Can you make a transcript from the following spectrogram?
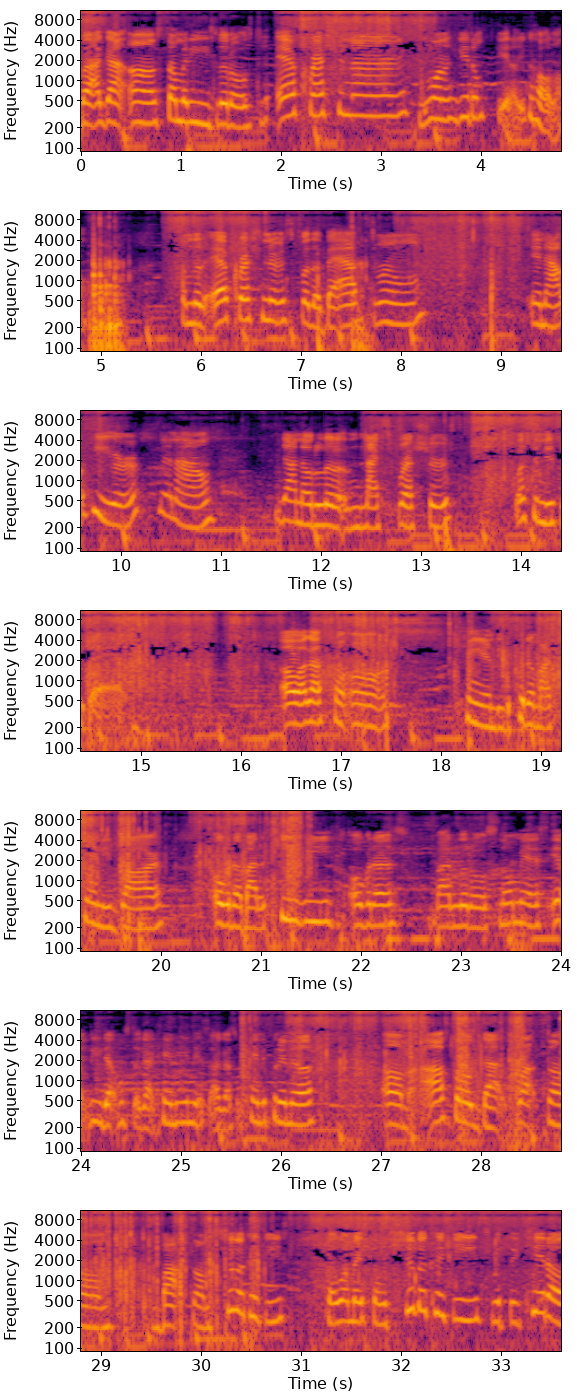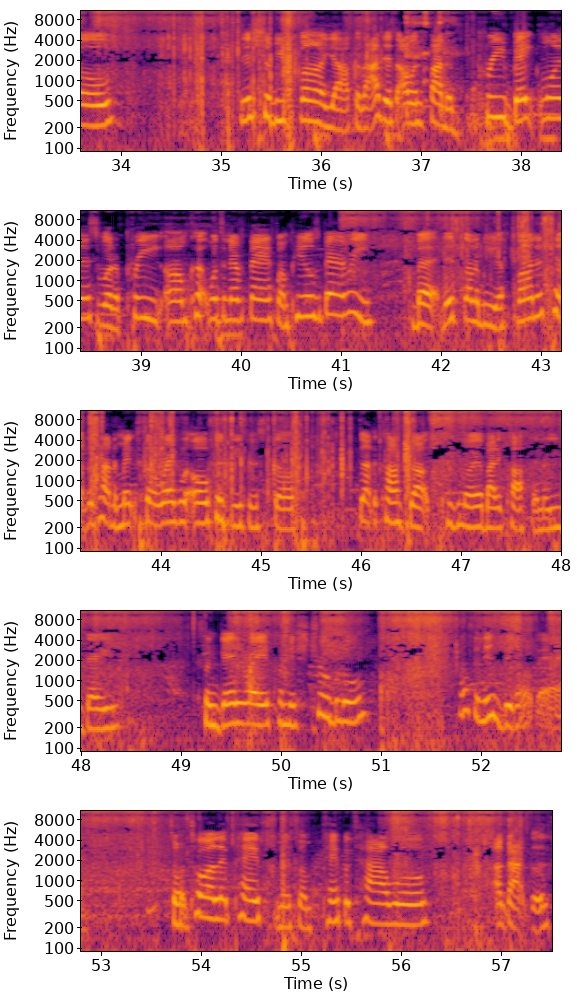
But I got um some of these little air fresheners. You want to get them? Get them. You can hold them. Some little air fresheners for the bathroom. And out here, you know, y'all know the little nice freshers. What's in this bag? Oh, I got some um candy to put in my candy jar over there by the TV, over there by the little snowman. It's empty. That one still got candy in it, so I got some candy put in there. Um, I also got brought some, bought some sugar cookies. So we'll make some sugar cookies with the kiddos. This should be fun, y'all, because I just always buy the pre-baked ones with the pre-um cut ones and everything from Pillsbury. But this going to be a fun attempt to try to make some regular old cookies and stuff. Got the cough drops, because you know everybody coughing these days. Some Gatorade from this True Blue. What's in this big old bag? Some toilet paper and some paper towels. I got the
